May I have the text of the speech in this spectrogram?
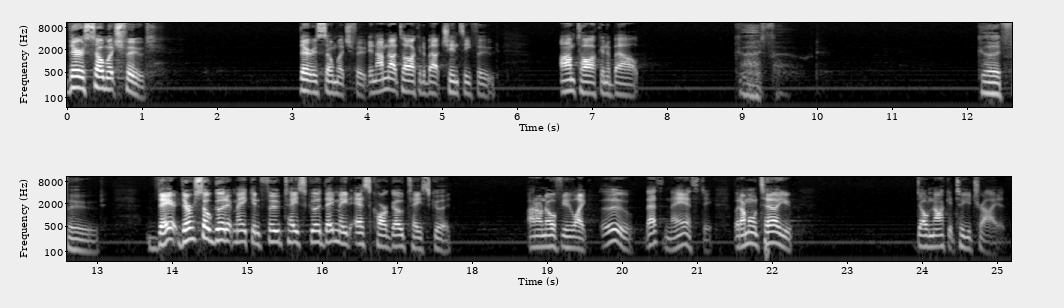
there is so much food. There is so much food, and I'm not talking about chintzy food. I'm talking about good food. Good food. They're, they're so good at making food taste good, they made escargot taste good. I don't know if you're like, ooh, that's nasty. But I'm going to tell you, don't knock it till you try it.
